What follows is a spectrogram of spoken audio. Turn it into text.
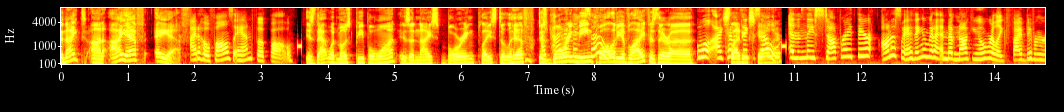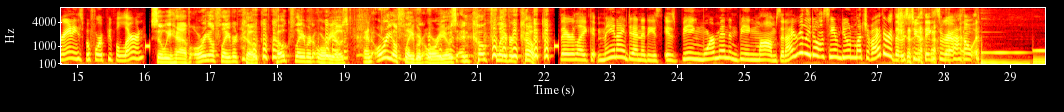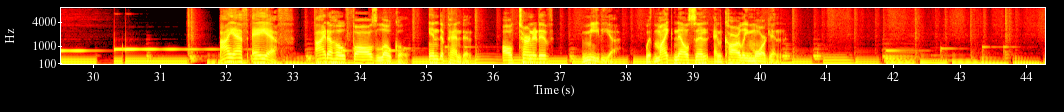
Tonight on IFAF. Idaho Falls and football. Is that what most people want? Is a nice, boring place to live? Does boring mean so. quality of life? Is there a Well, I kind of think so. there? And then they stop right there. Honestly, I think I'm going to end up knocking over like five different grannies before people learn. So we have Oreo flavored Coke, Coke flavored Oreos, and Oreo flavored Oreos, and Coke flavored Coke. Their like main identities is being Mormon and being moms, and I really don't see them doing much of either of those two things throughout. IFAF, Idaho Falls Local, Independent, Alternative, Media, with Mike Nelson and Karley Morgan.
